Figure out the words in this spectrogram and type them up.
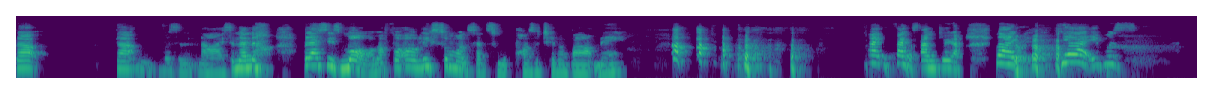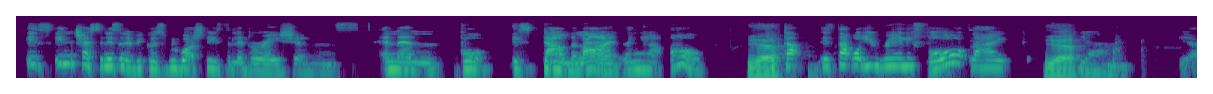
that that wasn't nice. And then bless his mom, I thought, oh, at least someone said something positive about me. Thanks, Andrea. Like, yeah, it was. It's interesting, isn't it? Because we watch these deliberations, and then, but it's down the line, and then you're like, oh, yeah, is that is that what you really thought? Like, yeah. yeah, yeah,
